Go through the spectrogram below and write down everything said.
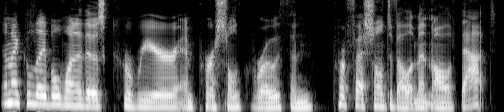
And I could label one of those career and personal growth and professional development and all of that.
